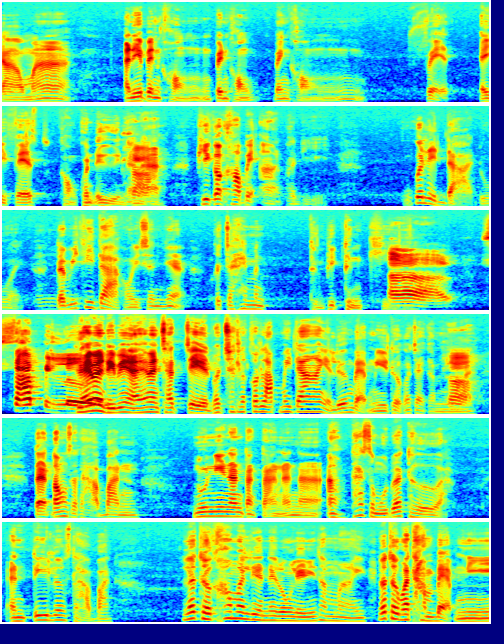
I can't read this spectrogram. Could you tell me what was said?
ยาวมาก อันนี้เป็นของเป็นของเป็นของเฟซไอเฟซของคนอื่นนะนะ พี่ก็เข้าไปอ่านพอดี กูก็เลยด่าด้วย แต่วิธีด่าของดิฉันเนี่ย ก็จะให้มัน ถึงพริกถึงขีดอ่าทราบไปเลยคือให้มันถึงยังไงให้มันชัดเจน เพราะฉันแล้วก็รับไม่ได้อะเรื่องแบบนี้เธอเข้าใจคำนี้ไหมค่ะแต่ต้องสถาบันนู่นนี่นั่นต่าง ๆ นานาอ้าวถ้าสมมุติว่าเธออะแอนตี้เรื่องสถาบัน แล้วเธอเข้ามาเรียนในโรงเรียนนี้ทำไม แล้วเธอมาทำแบบนี้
